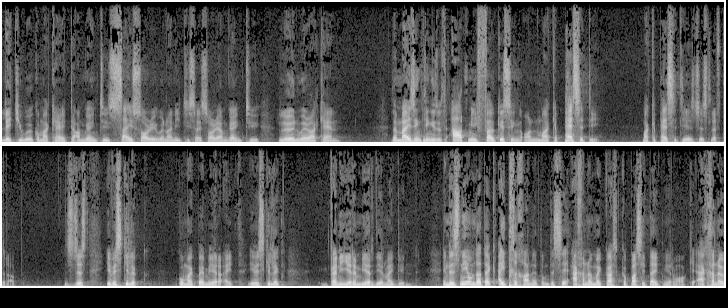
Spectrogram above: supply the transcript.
let you work on my character, I'm going to say sorry when I need to say sorry, I'm going to learn where I can. The amazing thing is, without me focusing on my capacity, my capacity is just lifted up. It's just, ewe skielik kom ek by meer uit. Ewe skielik kan die Here meer deur my doen. En dis nie omdat ek uitgegaan het om te sê ek gaan nou my kapasiteit meer maak nie. Ek gaan nou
